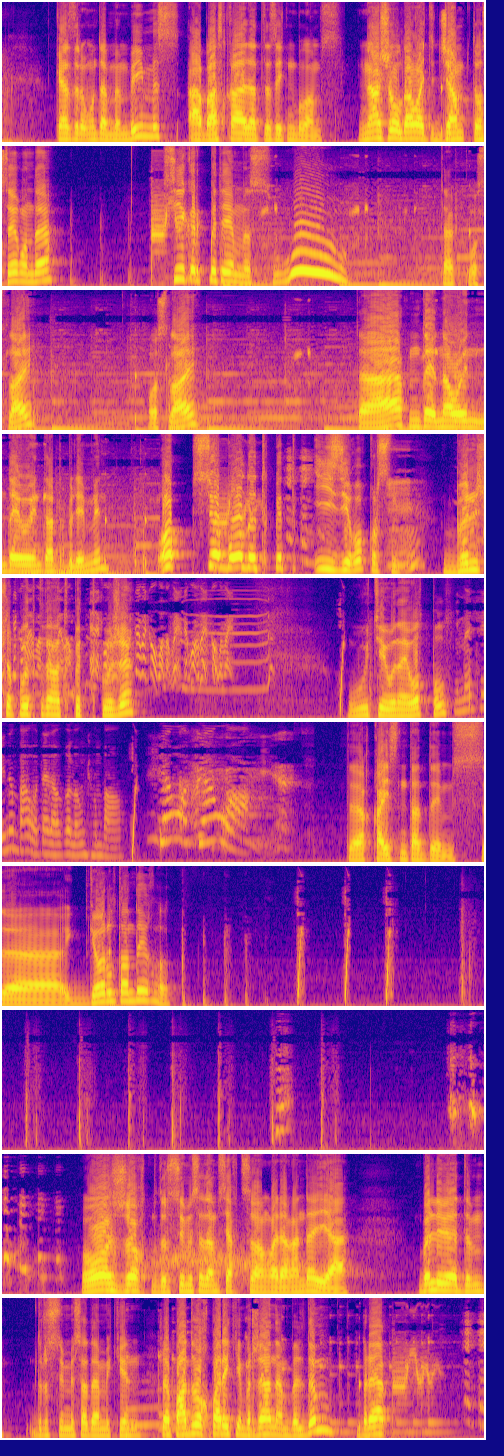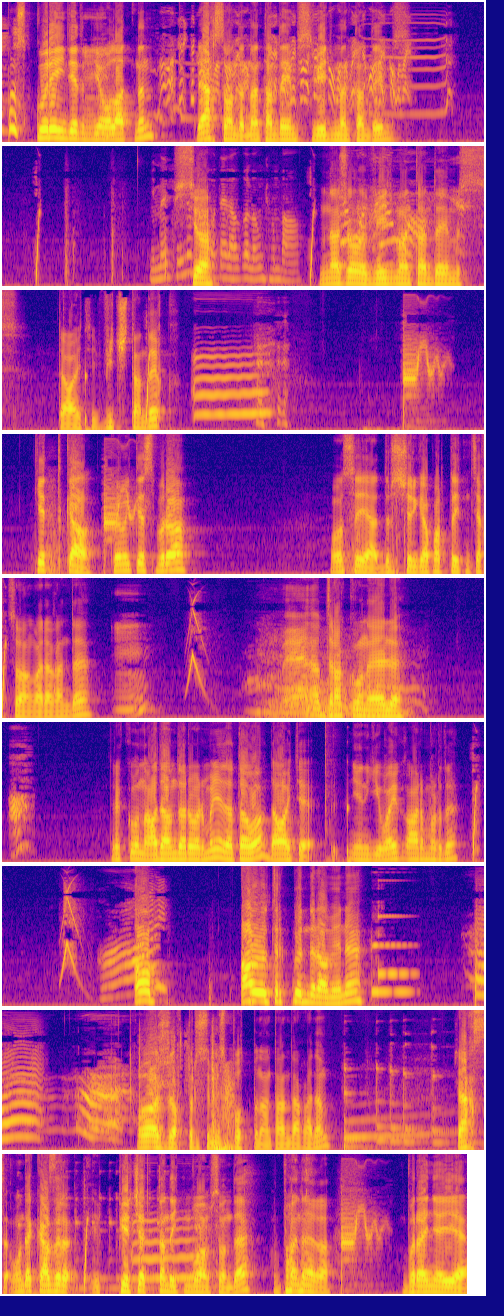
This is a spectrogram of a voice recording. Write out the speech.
қазір онда мінбейміз. А басқа зат жасайтын боламыз. Мына жол давайте джамп жасайық онда. Секіріп кетеміз. Так осылай. Осылай. Так мындай мына мындай ойындарды білемін мен. Оп все болды өтіп кеттік. Изи ғой құрсын бірінші попыткадан өтіп кеттік уже. Өте оңай болды бұл. Так қайсысын таңдаймыз герл таңдайық ал о жоқ дұрыс емес адам сияқты соған қарағанда иә. Біліп едім дұрыс емес адам екен. Жоқ подвох бар екен бір жағынан білдім бірақ просто көрейін дедім не болатынын. Жақсы онда мынаны таңдаймыз ведьманы таңдаймыз все мына жолы ведьманы таңдаймыз давайте вич таңдайық кеттік ал. Көмектес бро осы иә дұрыс жерге апарып тастайтын сияқты соған қарағанда. Мә дракон әлі. Дракон адамдар бар ма не до того давайте нені киіп алайық арморды оп! Ал өлтіріп көріңдер ал мені. О жоқ дұрыс емес болды мынаны таңдағаным жақсы онда қазір перчатка таңдайтын боламыз сонда. Банаға. Броня иә.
